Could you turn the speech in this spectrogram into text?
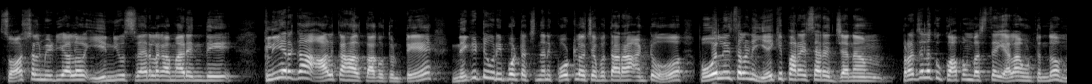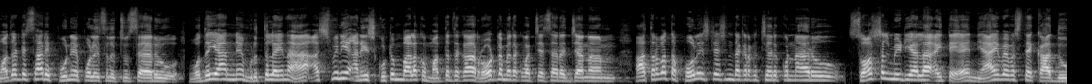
సోషల్ మీడియాలో ఈ న్యూస్ వైరల్గా మారింది. క్లియర్గా ఆల్కహాల్ తాగుతుంటే నెగిటివ్ రిపోర్ట్ వచ్చిందని కోర్టులో చెబుతారా అంటూ పోలీసులను ఏకిపారేశారు జనం. ప్రజలకు కోపం వస్తే ఎలా ఉంటుందో మొదటిసారి పూణే పోలీసులు చూశారు. ఉదయాన్నే మృతులైన అశ్విని అనీష్ కుటుంబాలకు మద్దతుగా రోడ్ల మీదకు వచ్చేశారు జనం. ఆ తర్వాత పోలీస్ స్టేషన్ దగ్గరకు చేరుకున్నారు. సోషల్ మీడియాలో అయితే న్యాయ వ్యవస్థే కాదు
